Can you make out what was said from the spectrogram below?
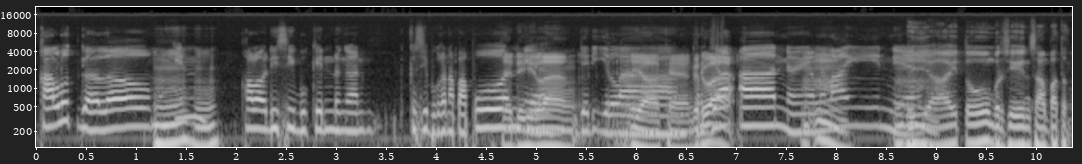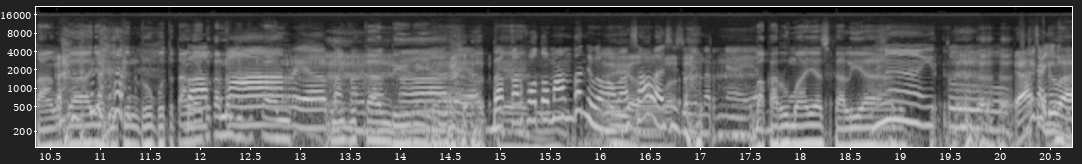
kalut galau, mungkin Mhm. Kalau disibukin dengan kesibukan apa pun, Jadi ya, hilang. jadi hilang. Yang kedua. kerjaan, dan yang Mhm. Lain, ya. Iya itu bersihin sampah tetangga, nyabutin rumput tetangga itu kan menyibukkan, ya, bakar, menyibukkan bakar, diri. ya. Oke. Bakar foto mantan juga nggak Iya, masalah sih sebenarnya ya. Bakar rumahnya sekalian. Nah itu Ya, kedua.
